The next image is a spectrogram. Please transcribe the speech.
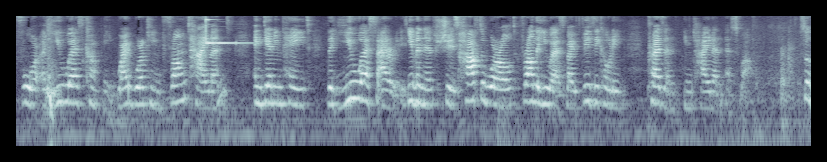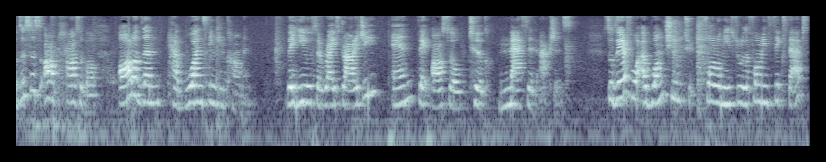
for a US company while working from Thailand and getting paid the US salary, even if she's half the world from the US by physically present in Thailand as well. So this is all possible. All of them have one thing in common. They used the right strategy and they also took massive actions. So therefore, I want you to follow me through the following six steps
